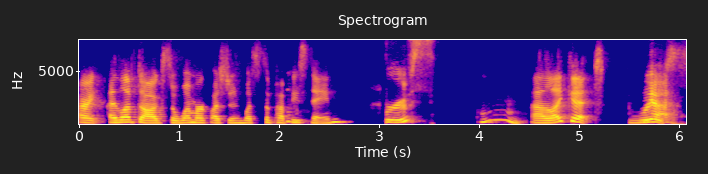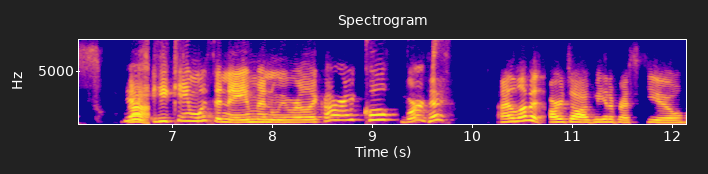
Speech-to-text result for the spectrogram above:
All right. I love dogs. So, one more question What's the puppy's mm-hmm. name? Bruce. Mm, I like it. Bruce. Yeah. yeah. yeah. He came with a name and we were like, all right, cool, works. Hey, I love it. Our dog, we had a rescue.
